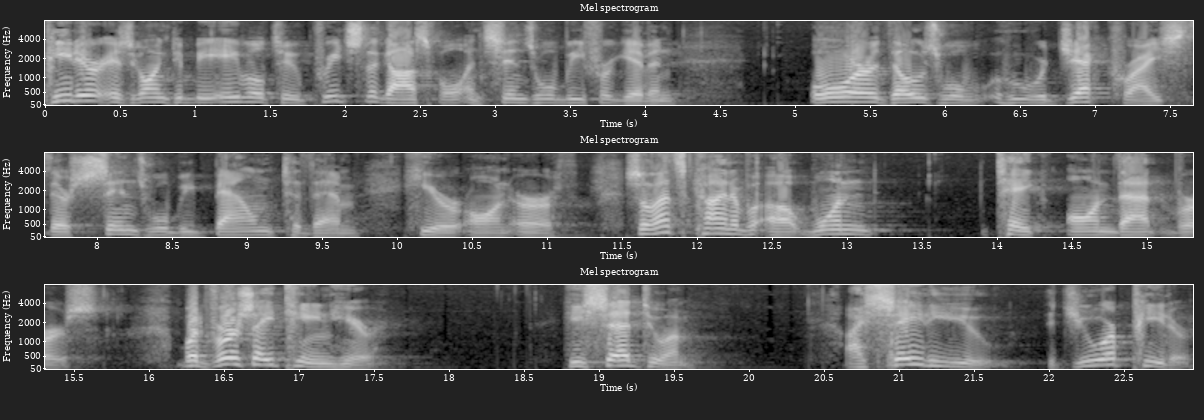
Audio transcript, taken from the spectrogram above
Peter is going to be able to preach the gospel and sins will be forgiven. Or those will, who reject Christ, their sins will be bound to them here on earth. So that's kind of uh, one take on that verse. But verse 18 here, he said to him, I say to you that you are Peter.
